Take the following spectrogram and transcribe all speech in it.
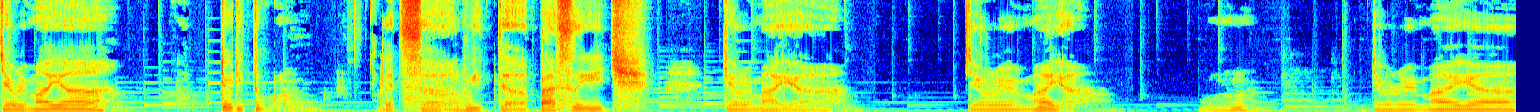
Jeremiah 32. Let's uh, read the passage. Jeremiah. Jeremiah. Mhm. Jeremiah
